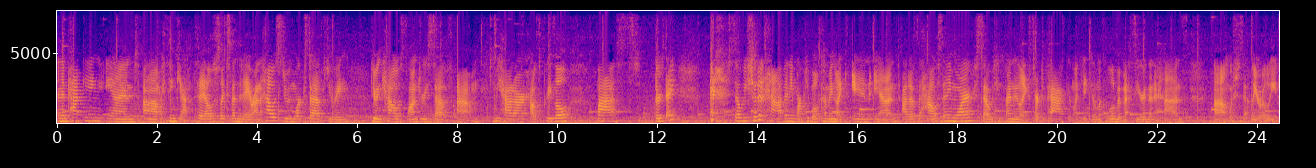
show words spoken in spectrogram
And then packing and um, I think, yeah, today I'll just like spend the day around the house doing work stuff, doing doing house, laundry stuff. Um, we had our house appraisal last Thursday. so we shouldn't have any more people coming like in and out of the house anymore. So we can finally like start to pack and like it can look a little bit messier than it has, um, which is definitely a relief.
